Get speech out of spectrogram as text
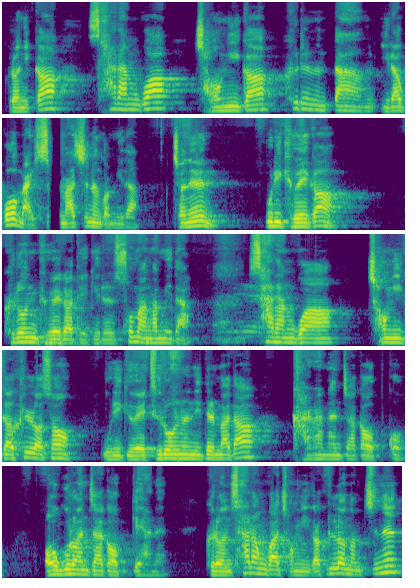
그러니까 사랑과 정의가 흐르는 땅이라고 말씀하시는 겁니다. 저는 우리 교회가 그런 교회가 되기를 소망합니다. 사랑과 정의가 흘러서 우리 교회에 들어오는 이들마다 가난한 자가 없고 억울한 자가 없게 하는 그런 사랑과 정의가 흘러넘치는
